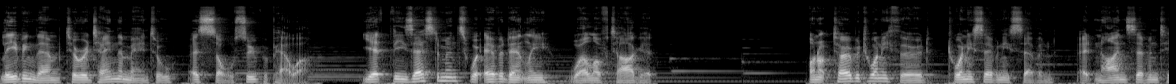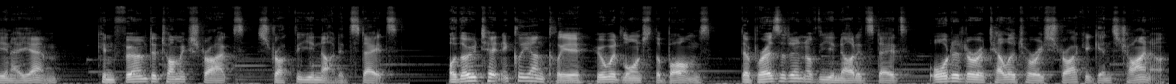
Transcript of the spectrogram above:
leaving them to retain the mantle as sole superpower. Yet these estimates were evidently well off target. On October 23, 2077, at 9.17am, confirmed atomic strikes struck the United States. Although technically unclear who had launched the bombs, the President of the United States ordered a retaliatory strike against China.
